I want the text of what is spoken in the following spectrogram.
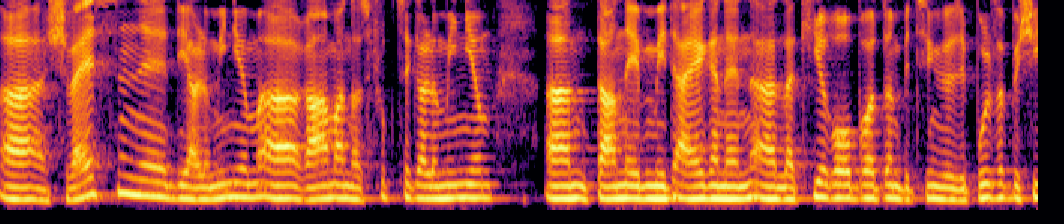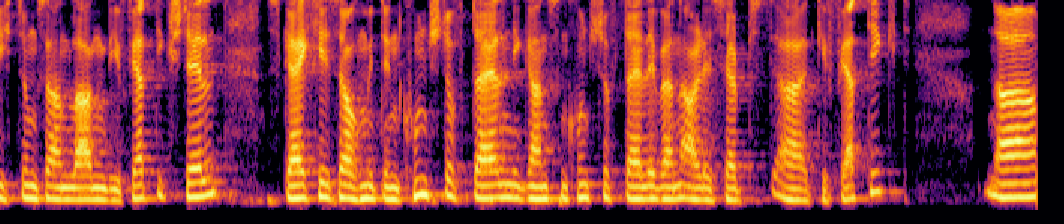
äh, schweißen, äh, die Aluminiumrahmen äh, aus Flugzeugaluminium, ähm, dann eben mit eigenen äh, Lackierrobotern beziehungsweise Pulverbeschichtungsanlagen, die fertigstellen. Das gleiche ist auch mit den Kunststoffteilen. Die ganzen Kunststoffteile werden alle selbst äh, gefertigt. Äh,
